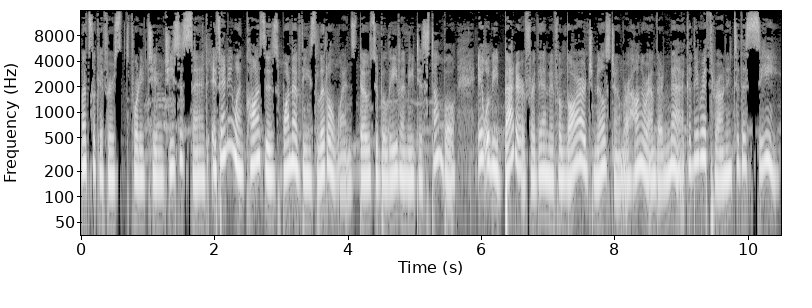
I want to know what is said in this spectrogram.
Let's look at verse 42. Jesus said, If anyone causes one of these little ones, those who believe in me, to stumble, it would be better for them if a large millstone were hung around their neck and they were thrown into the sea.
